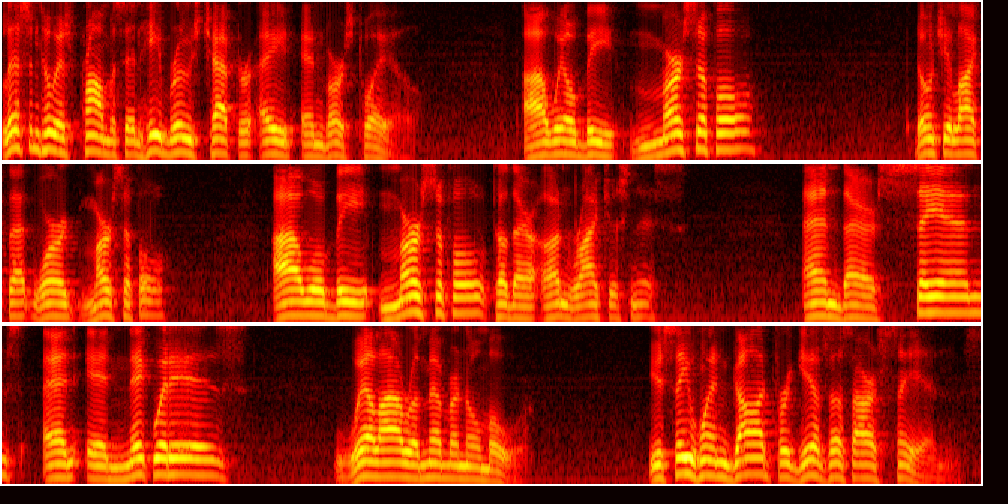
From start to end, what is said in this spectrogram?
Listen to His promise in Hebrews chapter 8 and verse 12. I will be merciful. Don't you like that word, merciful? I will be merciful to their unrighteousness and their sins and iniquities will I remember no more. You see, when God forgives us our sins,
